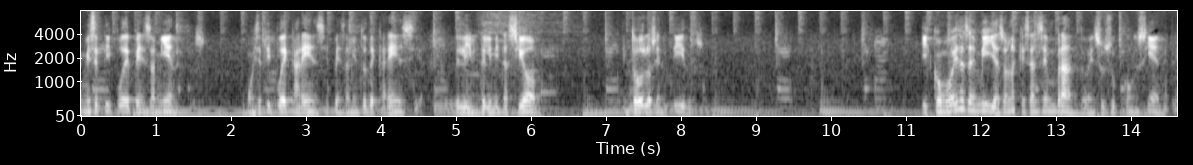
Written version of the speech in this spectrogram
con ese tipo de pensamientos, con ese tipo de carencia, pensamientos de carencia, de, de limitación, en todos los sentidos. Y como esas semillas son las que están sembrando en su subconsciente,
